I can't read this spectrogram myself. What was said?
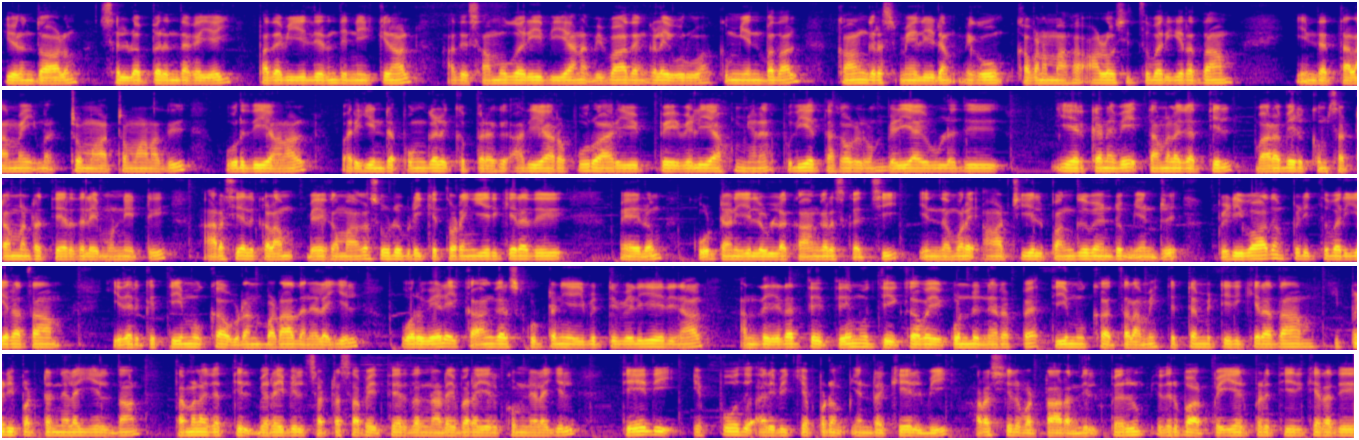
இருந்தாலும் செல்வ பெருந்தகையை பதவியிலிருந்து நீக்கினால் அது சமூக ரீதியான விவாதங்களை உருவாக்கும் என்பதால் காங்கிரஸ் மேலிடம் மிகவும் கவனமாக ஆலோசித்து வருகிறதாம். இந்த தலைமை மற்றும் மாற்றமானது உறுதியானால் வருகின்ற பொங்கலுக்கு பிறகு அதிகாரப்பூர்வ அறிவிப்பே வெளியாகும் என புதிய தகவல்களும் வெளியாகியுள்ளது. ஏற்கனவே தமிழகத்தில் வரவிருக்கும் சட்டமன்ற தேர்தலை முன்னிட்டு அரசியல் களம் வேகமாக சூடுபிடிக்க தொடங்கியிருக்கிறது. மேலும் கூட்டணியில் உள்ள காங்கிரஸ் கட்சி இந்த முறை ஆட்சியில் பங்கு வேண்டும் என்று பிடிவாதம் பிடித்து வருகிறதாம். இதற்கு திமுக உடன்படாத நிலையில் ஒருவேளை காங்கிரஸ் கூட்டணியை விட்டு வெளியேறினால் அந்த இடத்தை தேமுதிகவை கொண்டு நிரப்ப திமுக தலைமை திட்டமிட்டிருக்கிறதாம். இப்படிப்பட்ட நிலையில்தான் தமிழகத்தில் விரைவில் சட்டசபை தேர்தல் நடைபெற இருக்கும் நிலையில் தேதி எப்போது அறிவிக்கப்படும் என்ற கேள்வி அரசியல் வட்டாரத்தில் பெரும் எதிர்பார்ப்பை ஏற்படுத்தியிருக்கிறது.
